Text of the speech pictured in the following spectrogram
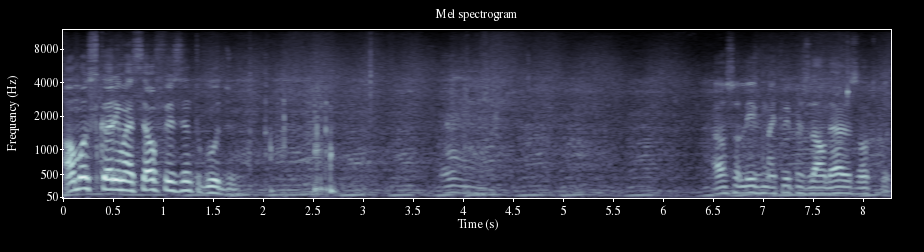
Almost cutting myself isn't good. I also leave my clippers down there, it's not good.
